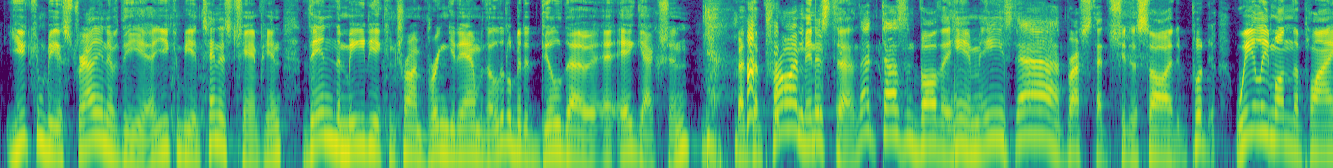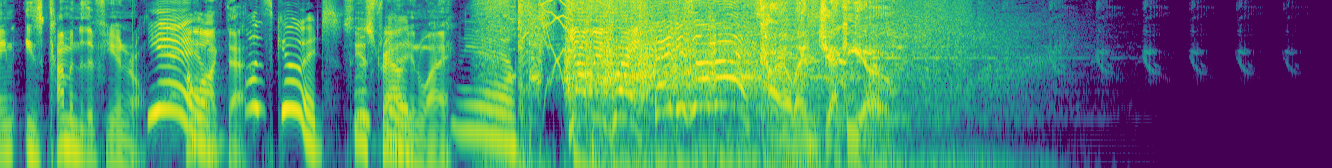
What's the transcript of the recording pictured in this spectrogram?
you can be Australian of the Year, you can be a tennis champion, then the media can try and bring you down with a little bit of dildo egg action, but the Prime Minister, that doesn't bother him. He's, ah, brush that shit aside. Put Wheel him on the plane, he's coming to the funeral. Yeah. I like that. That's good. It's the Australian way. Yeah. Kyle and Jackie O.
